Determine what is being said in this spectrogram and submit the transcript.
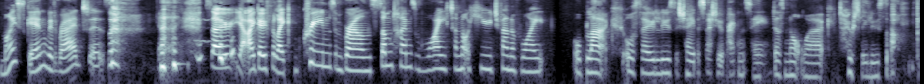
My skin with red is yeah. so yeah, I go for like creams and browns, sometimes white. I'm not a huge fan of white or black. Also lose the shape, especially with pregnancy. Does not work. Totally lose the bump.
